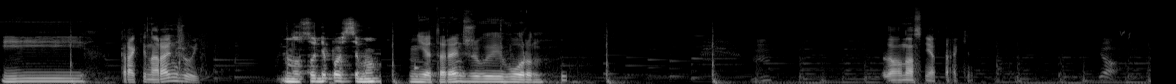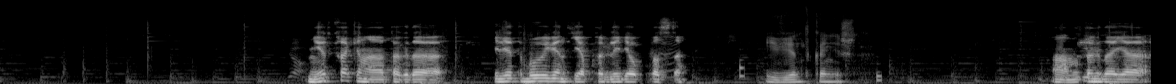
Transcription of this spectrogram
И... Кракен оранжевый? Ну, судя по всему. Нет, оранжевый ворон. Тогда у нас нет кракена. Нет Кракена а тогда... Или это был ивент, я проглядел просто. Ивент, конечно. А, ну тогда я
